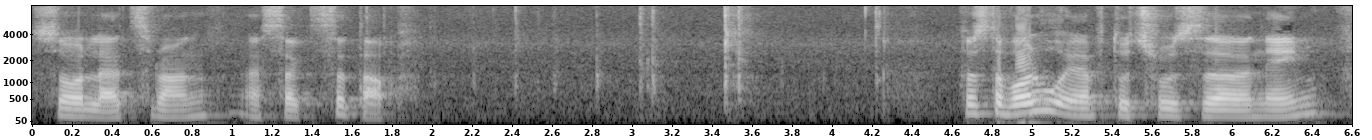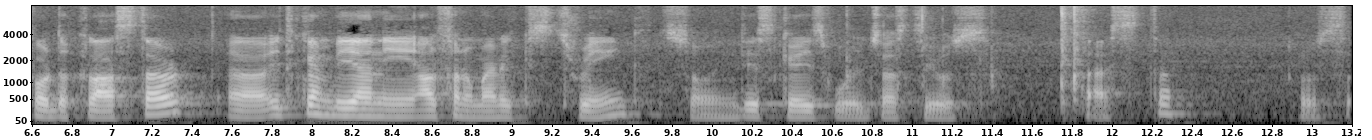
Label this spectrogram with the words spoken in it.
So let's run SX setup. First of all, we have to choose a name for the cluster. Uh, it can be any alphanumeric string. So in this case, we'll just use test because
